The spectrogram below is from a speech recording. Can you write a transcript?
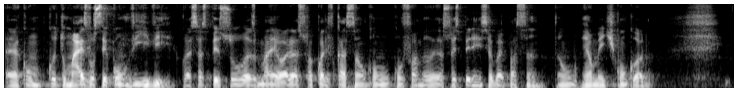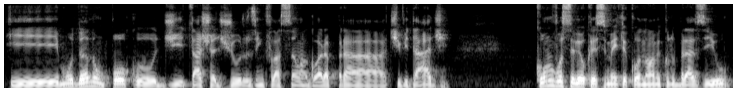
é, com, quanto mais você convive com essas pessoas, maior a sua qualificação com, conforme a sua experiência vai passando. Então, realmente concordo. E mudando um pouco de taxa de juros e inflação agora para atividade, como você vê o crescimento econômico do Brasil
